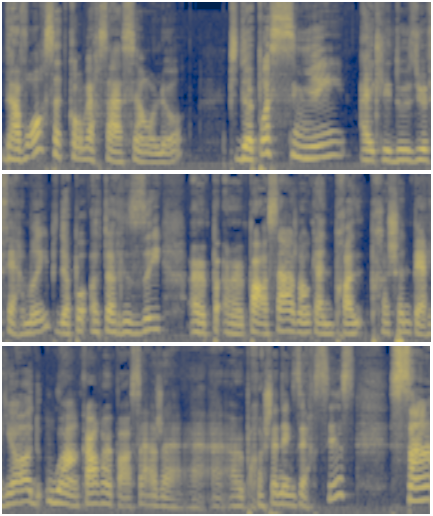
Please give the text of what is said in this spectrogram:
D'avoir cette conversation-là, puis de ne pas signer avec les deux yeux fermés, puis de ne pas autoriser un, passage donc à une prochaine période ou encore un passage à, un prochain exercice sans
